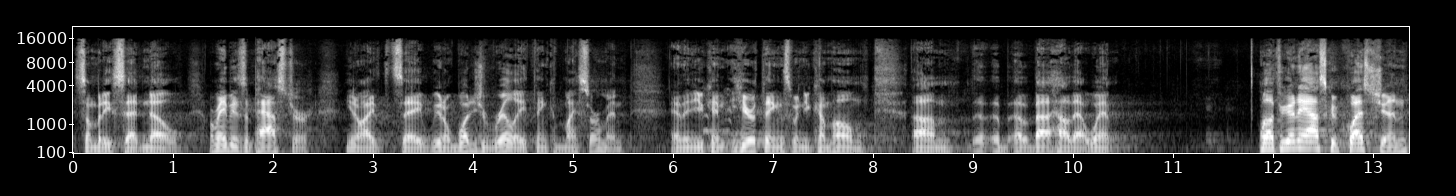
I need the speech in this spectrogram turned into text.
somebody said no. Or maybe as a pastor, you know, I'd say, you know, what did you really think of my sermon? And then you can hear things when you come home um, about how that went. Well, if you're going to ask a question,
